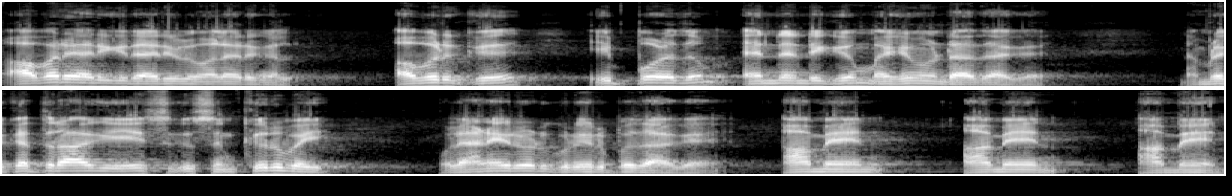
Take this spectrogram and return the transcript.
அவரை அறிகிற அறிவில் வளருங்கள். அவருக்கு இப்பொழுதும் என்றென்றைக்கும் மகிமை உண்டாதாக. நம்முடைய கத்தராக இயேசு கிறிஸ்துவின் கிருபை உங்கள் அனைவரோடு கூட இருப்பதாக ஆமேன் ஆமேன் ஆமேன்.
